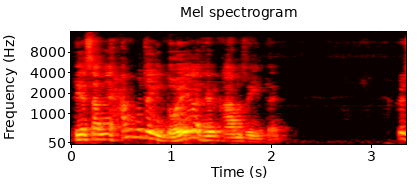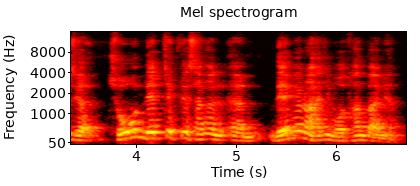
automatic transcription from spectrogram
대상의 항구적인 노예가 될 가능성이 있다. 그래서 좋은 내적 대상을 어, 내면화하지 못한다면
